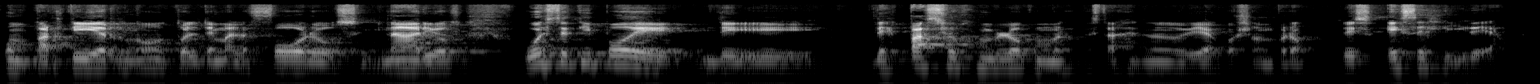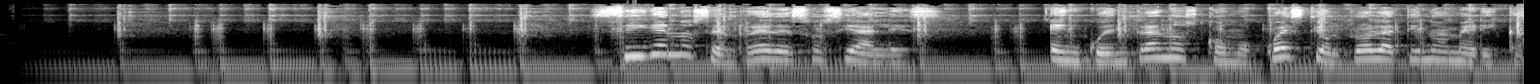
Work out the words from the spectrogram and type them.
Compartir, ¿no? Todo el tema de los foros, seminarios, o este tipo de, de, espacios, por ejemplo, como los que está generando hoy día Question Pro. Entonces, esa es la idea. Síguenos en redes sociales. Encuéntranos como Question Pro Latinoamérica.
